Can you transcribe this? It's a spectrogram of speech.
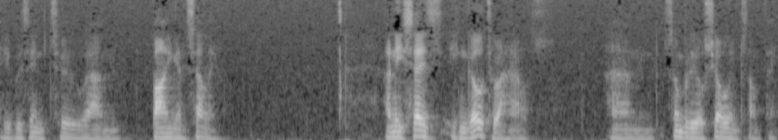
he was into um, buying and selling. And he says he can go to a house and somebody will show him something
